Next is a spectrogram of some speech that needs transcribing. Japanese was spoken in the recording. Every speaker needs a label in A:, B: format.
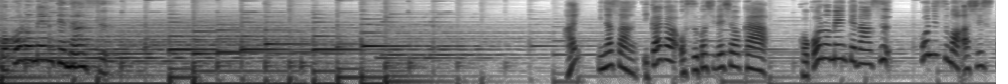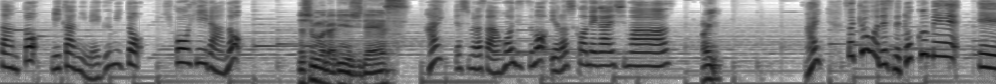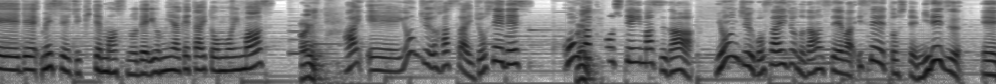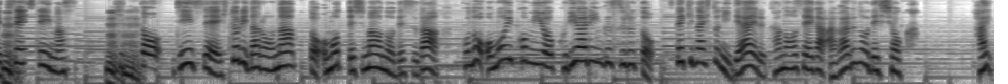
A: 心メンテナンス。はい皆さんいかがお過ごしでしょうか？心メンテナンス。本日もアシスタント三上恵と気候ヒーラーの
B: 吉村隆二です。
A: はい吉村さん本日もよろしくお願いします。
B: はい。
A: はい。さあ今日はですね匿名、えーでメッセージ来てますので読み上げたいと思います
B: はい。
A: はい、えー、48歳女性です。婚活をしていますが、45歳以上の男性は異性として見れず、えー
B: うん
A: 苦戦しています。
B: うん
A: きっと人生一人だろうなと思ってしまうのですが、この思い込みをクリアリングすると素敵な人に出会える可能性が上がるのでしょうかはい、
